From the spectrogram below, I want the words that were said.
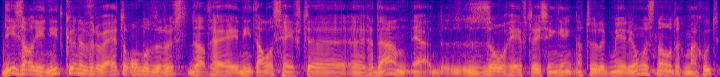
Die zal je niet kunnen verwijten onder de rust dat hij niet alles heeft uh, gedaan. Ja, zo heeft Racing Genk natuurlijk meer jongens nodig. Maar goed,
